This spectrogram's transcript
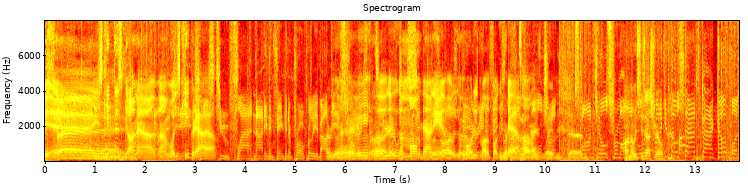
Yeah, just keep this gun out. Um, we'll just keep it out. Too flat, not even thinking appropriately about There the we go. Yeah, I mean, look, they're gonna mow him down here. Look, you can mow these motherfuckers He's got down. bad look. timing. Layden's dead. Spawn kills from Oh no, he sees Envoy, trying Estreal. to get those stats back up, but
